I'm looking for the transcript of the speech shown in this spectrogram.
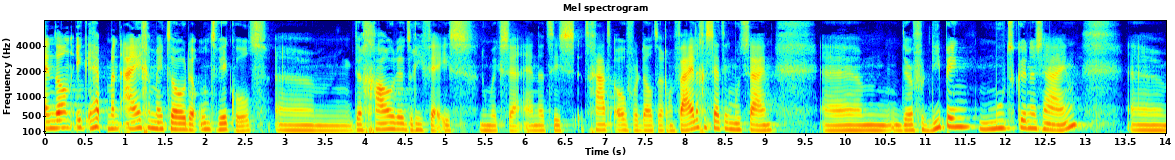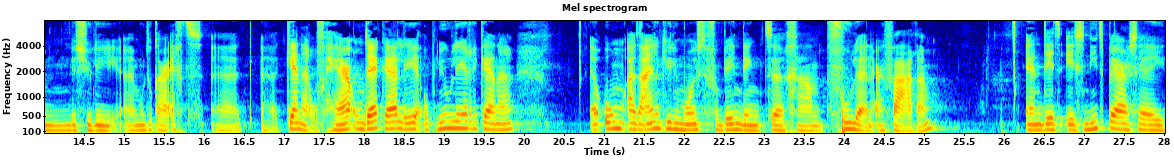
En dan, ik heb mijn eigen methode ontwikkeld. Um, de gouden drie V's noem ik ze. En het, is, het gaat over dat er een veilige setting moet zijn. Um, er verdieping moet kunnen zijn. Um, dus jullie uh, moeten elkaar echt uh, uh, kennen of herontdekken, opnieuw leren kennen. om uiteindelijk jullie mooiste verbinding te gaan voelen en ervaren. En dit is niet per se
